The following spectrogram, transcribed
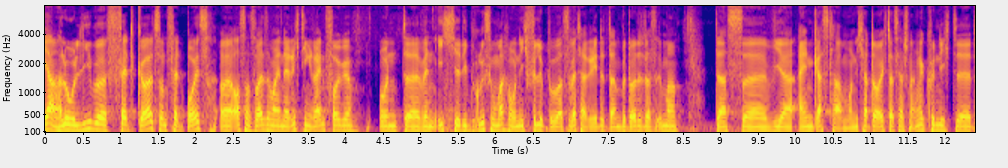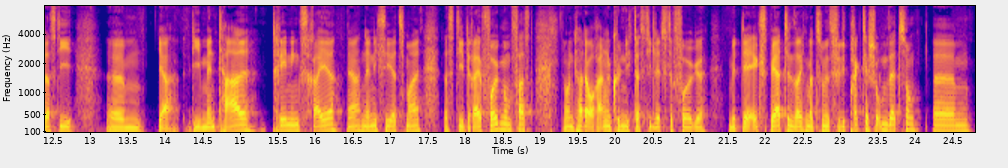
Ja, hallo liebe Fat Girls und Fat Boys, äh, ausnahmsweise mal in der richtigen Reihenfolge. Und äh, wenn ich hier die Begrüßung mache und nicht Philipp über das Wetter redet, dann bedeutet das immer, dass äh, wir einen Gast haben. Und ich hatte euch das ja schon angekündigt, äh, dass die, ähm, ja, die Mentaltrainingsreihe, ja, nenne ich sie jetzt mal, dass die drei Folgen umfasst und hatte auch angekündigt, dass die letzte Folge mit der Expertin, sag ich mal, zumindest für die praktische Umsetzung ähm,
